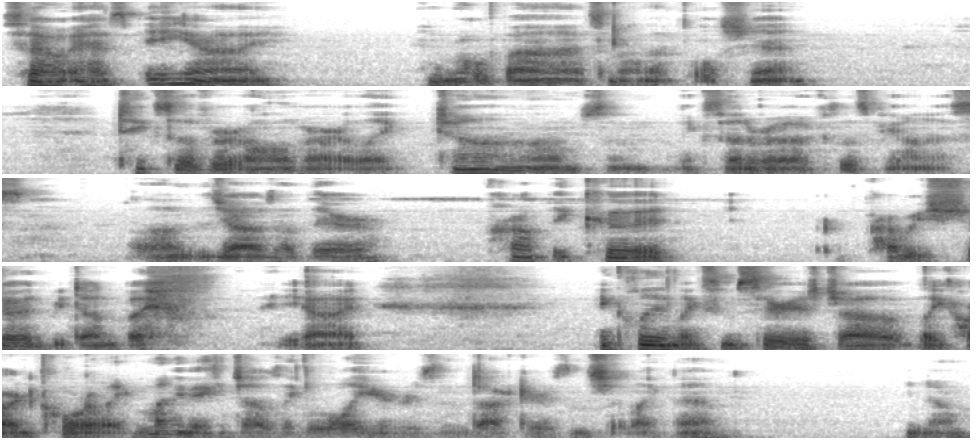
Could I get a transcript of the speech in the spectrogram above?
So as AI and robots and all that bullshit takes over all of our like jobs and etc. Because let's be honest, a lot of the jobs out there probably could or probably should be done by AI, including like some serious job, like hardcore, like money making jobs, like lawyers and doctors and shit like that. You know,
